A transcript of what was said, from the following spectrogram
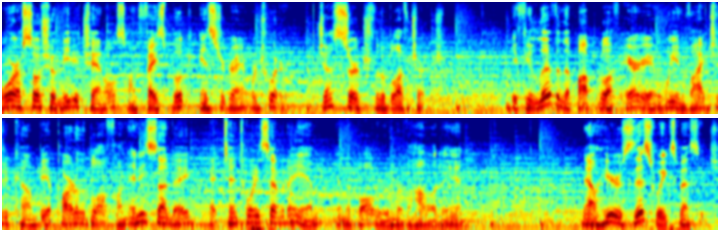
or our social media channels on Facebook, Instagram, or Twitter. Just search for The Bluff Church. If you live in the Poplar Bluff area, we invite you to come be a part of the Bluff on any Sunday at 10:27 a.m. in the ballroom of the Holiday Inn. Now here's this week's message.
